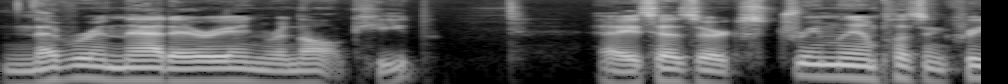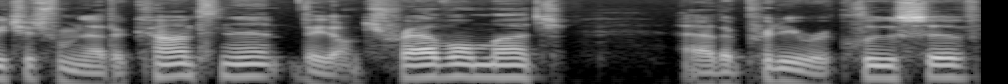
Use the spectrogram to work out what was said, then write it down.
never in that area in Renault Keep. Uh, he says they're extremely unpleasant creatures from another continent. They don't travel much. Uh, they're pretty reclusive.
